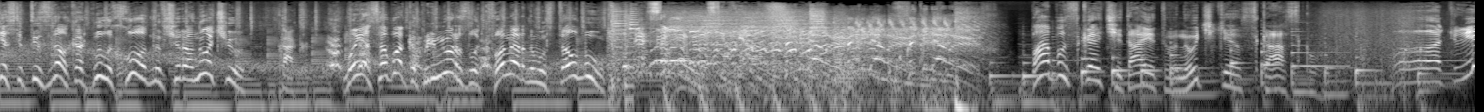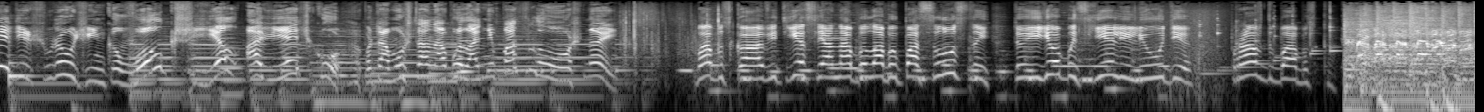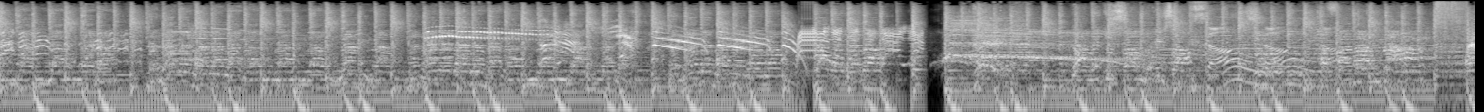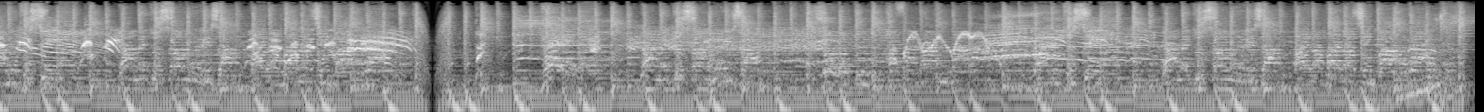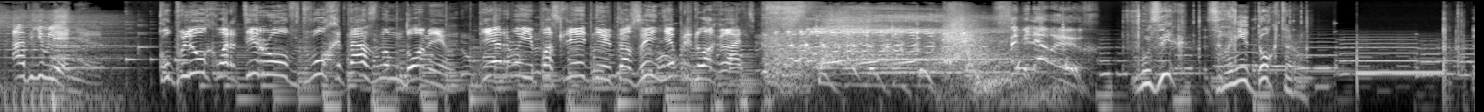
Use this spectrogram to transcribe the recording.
Если б ты знал, как было холодно вчера ночью Как? Моя собака примерзла к фонарному столбу Бабушка читает внучке сказку Вот видишь, внученька, волк съел овечку, потому что она была непослушной Бабушка, а ведь если она была бы послушной, то ее бы съели люди Правда, бабушка? Объявление Куплю квартиру в двухэтажном доме Первые и последние этажи не предлагать Забелявых! Музык звонит доктору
